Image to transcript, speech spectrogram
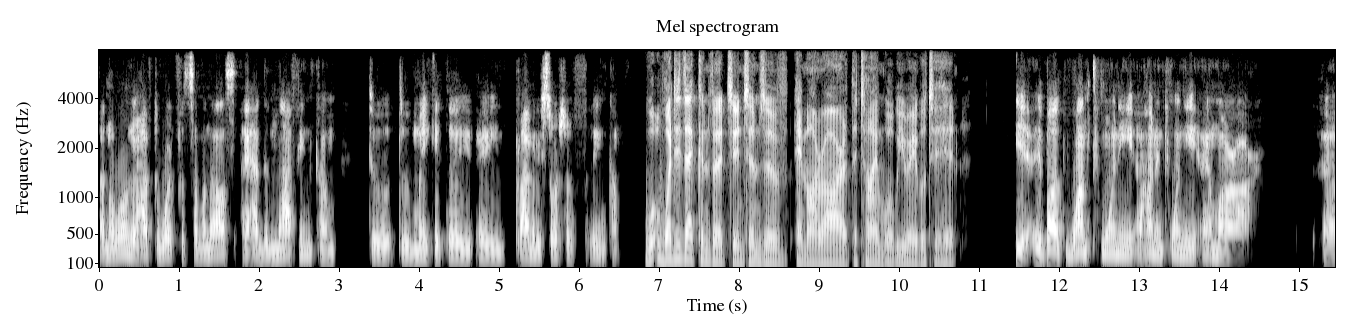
I no longer have to work for someone else. I had enough income to to make it a, a primary source of income. What, what did that convert to in terms of MRR at the time? What were you able to hit? Yeah, about 120, 120 MRR uh,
